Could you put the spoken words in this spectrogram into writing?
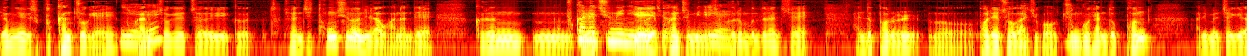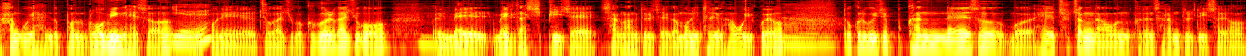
영역에서 북한 쪽에 예. 북한 쪽에 저희 그 전지 통신원이라고 하는데 그런 음, 북한의 주민이 예, 예, 북한 주민이죠. 예. 그런 분들한테 이제 핸드폰을 어, 보내줘 가지고 중국 음. 핸드폰 아니면 저기 한국의 핸드폰을 로밍해서 예. 보내줘가지고 그걸 가지고 음. 매일 매일다시피 이제 상황들을 저희가 모니터링 하고 있고요. 아. 또 그리고 이제 북한 내에서 뭐 해외 출장 나온 그런 사람들도 있어요.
